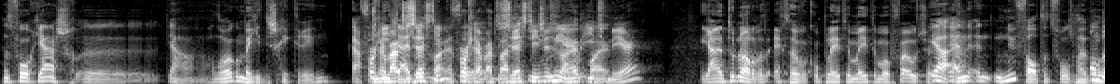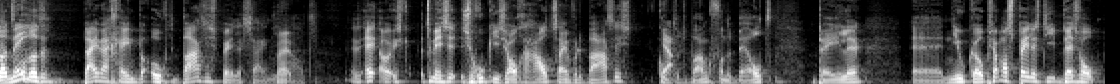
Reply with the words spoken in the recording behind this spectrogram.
Want vorig jaar eh, ja, hadden we ook een beetje de schik erin. Ja, vorig jaar waren het tijd 16. waren het, vorig jaar eh, waren het waren het 16, iets dus waren er meer, iets meer. Ja, en toen hadden we het echt over een complete metamorfose. Ja, Ja. En, en nu valt het volgens mij wel Omdat, mee. omdat het bijna geen beoogde basisspelers zijn die Nee. haalt. Eh, oh, Tenminste, Zerouki zal gehaald zijn voor de basis. Komt Ja. op de bank van de Belt, Belen, eh Nieuwkoop. zijn allemaal spelers die best wel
